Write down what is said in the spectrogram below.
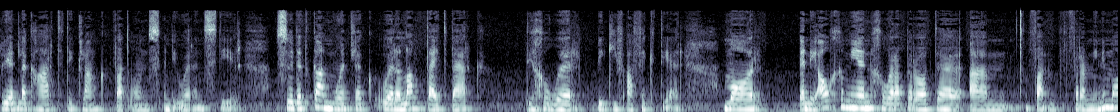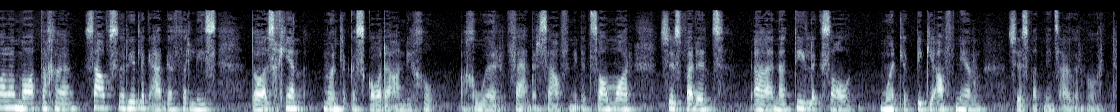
redelik hard die klank wat ons in die oor instuur. So dit kan moontlik oor 'n lang tydperk die gehoor bietjie affekteer. Maar in die algemeen gehoorapparate ehm um, van vir 'n minimale matige selfs redelik erge verlies, daar is geen moontlike skade aan die ge gehoor verder self nie. Dit sal maar soos wat dit uh natuurlik sal moontlik bietjie afneem soos wat mens ouer word.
